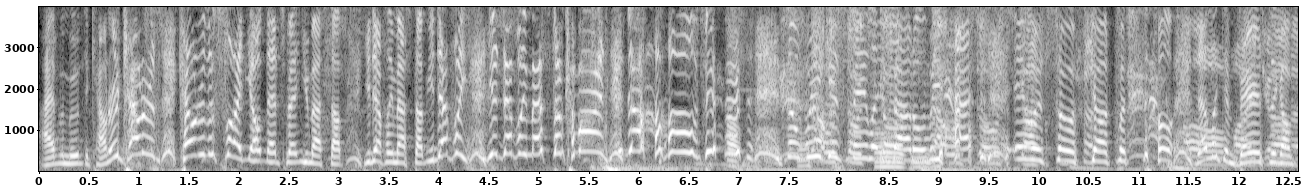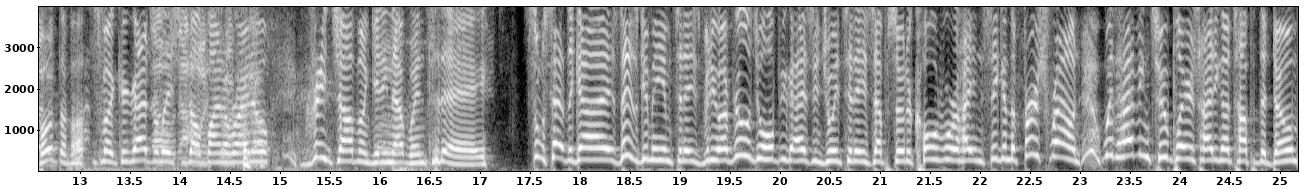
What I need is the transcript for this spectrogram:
I have a move to counter counter counter the slide. Yo, that's meant you messed up. You definitely messed up. You definitely you definitely messed up. Come on, no, dude. the weakest so melee scuffed. battle we That had. was so it was so scuffed, but still, that looked Oh embarrassing on both of us. But congratulations, was Albino so Rhino. Great job on getting that win today. So sadly, guys, that is gonna be in today's video. I really do hope you guys enjoyed today's episode of Cold War Hide and Seek in the first round with having two players hiding on top of the dome.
